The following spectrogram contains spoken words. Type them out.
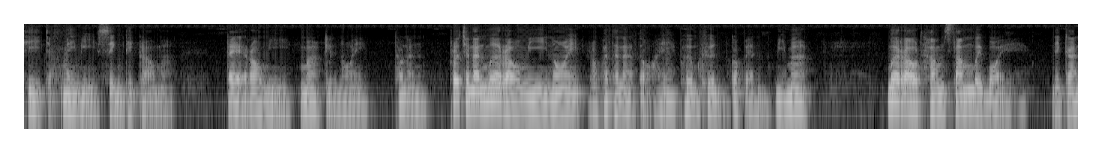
ที่จะไม่มีสิ่งที่กล่าวมา แต่เรามีมากหรือน้อย เท่านั้น เพราะฉะนั้นเมื่อเรามีน้อยเราพัฒนาต่อให้เพิ่มขึ้นก็เป็นมีมาก เมื่อเราทำซ้ำบ่อยๆ ในการ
